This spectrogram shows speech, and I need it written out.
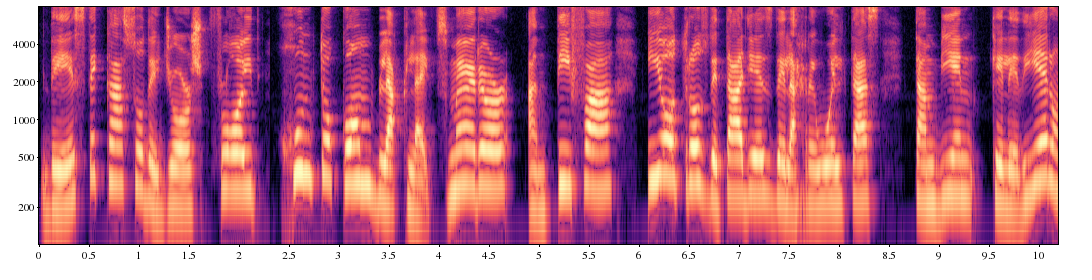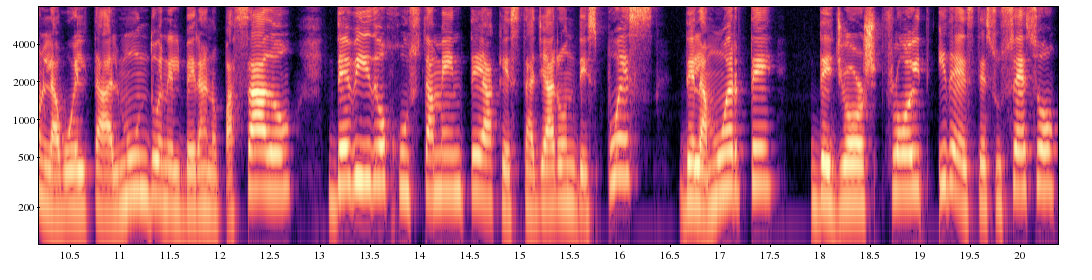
de este caso de George Floyd junto con Black Lives Matter, Antifa y otros detalles de las revueltas también que le dieron la vuelta al mundo en el verano pasado, debido justamente a que estallaron después de la muerte de George Floyd y de este suceso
